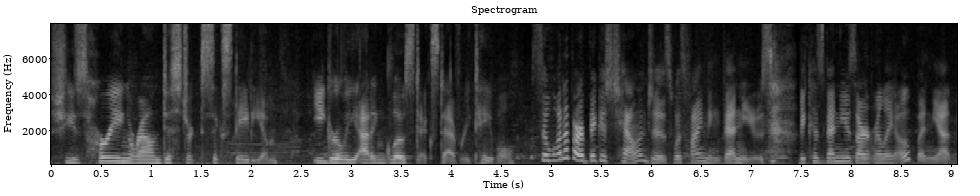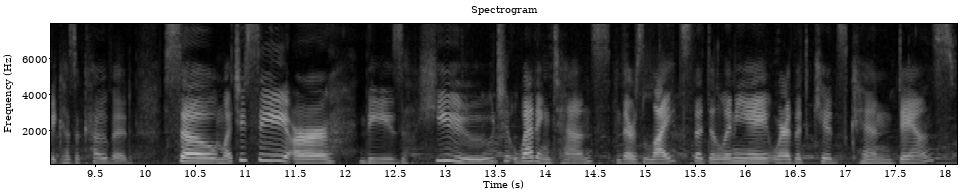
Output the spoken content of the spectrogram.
she's hurrying around District 6 Stadium eagerly adding glow sticks to every table. So, one of our biggest challenges was finding venues because venues aren't really open yet because of COVID. So, what you see are these huge wedding tents. There's lights that delineate where the kids can dance.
